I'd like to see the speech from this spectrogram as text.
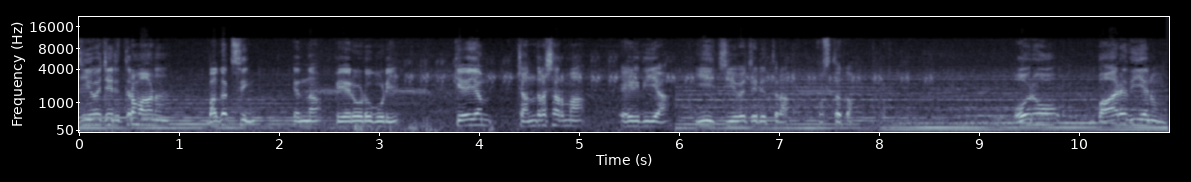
ജീവചരിത്രമാണ് ഭഗത് സിംഗ് എന്ന പേരോടുകൂടി കെ എം ചന്ദ്രശർമ്മ എഴുതിയ ഈ ജീവചരിത്ര പുസ്തകം. ഓരോ ഭാരതീയനും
